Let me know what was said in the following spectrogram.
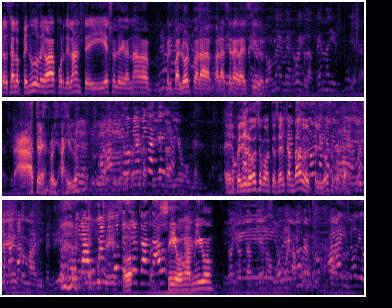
o sea, los penudos lo llevaba por delante y eso le ganaba el valor para, para ser agradecido. Yo me, me enrollo la pena y voy a agradecer. Ah, te la enrollas, Hilo. Me... Es peligroso cuando te hace el candado, es peligroso, papá. Escuche esto, Mari. Mira, un amigo se Oh, hacía el candado. sí, un amigo. No, yo también lo pongo en la puerta. Ay, no, Dios.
